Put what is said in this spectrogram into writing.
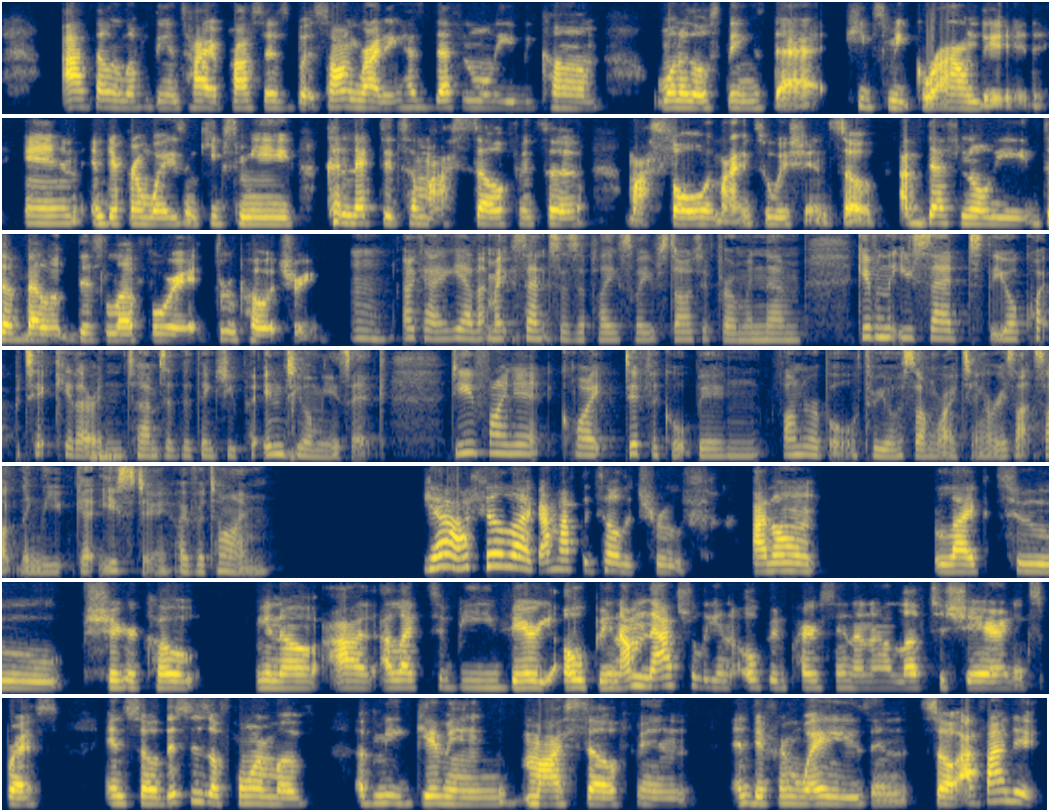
I fell in love with the entire process. But songwriting has definitely become one of those things that keeps me grounded in in different ways and keeps me connected to myself and to my soul and my intuition. So I've definitely developed this love for it through poetry. Mm, okay, yeah, that makes sense as a place where you've started from. And um, given that you said that you're quite particular in terms of the things you put into your music, do you find it quite difficult being vulnerable through your songwriting, or is that something that you get used to over time? Yeah, I feel like I have to tell the truth. I don't like to sugarcoat, you know, I, I like to be very open. I'm naturally an open person and I love to share and express. And so this is a form of of me giving myself in in different ways. And so I find it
